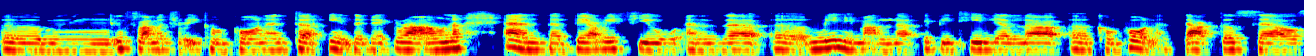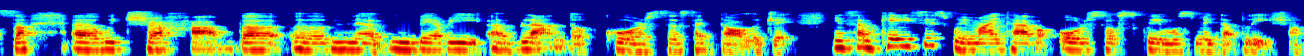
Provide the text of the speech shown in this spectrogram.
um, inflammatory component in the background and very few and uh, minimal epithelial uh, component, ductal cells, uh, which have um, very bland, of course, cytology. In some cases, we might have also squamous metaplasia.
